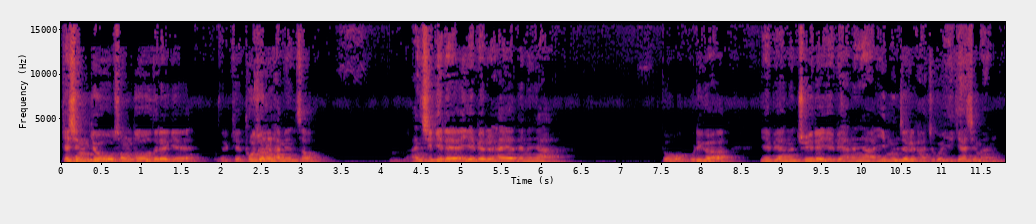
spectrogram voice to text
개신교 성도들에게 이렇게 도전을 하면서 안식일에 예배를 해야 되느냐 또 우리가 예배하는 주일에 예배하느냐 이 문제를 가지고 얘기하지만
